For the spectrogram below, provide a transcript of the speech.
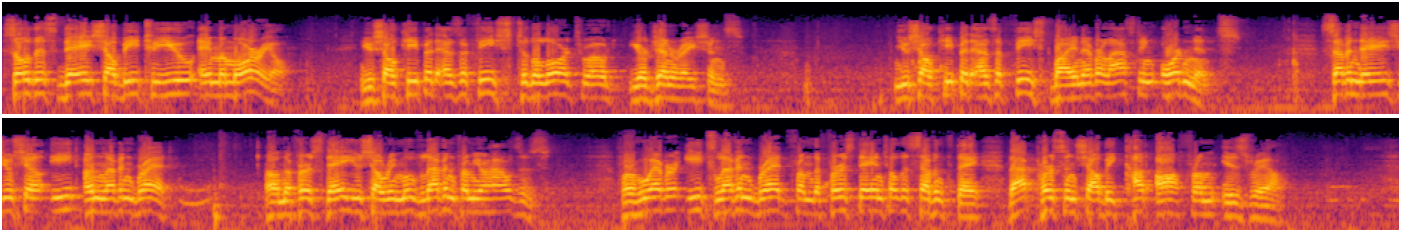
So this day shall be to you a memorial. You shall keep it as a feast to the Lord throughout your generations. You shall keep it as a feast by an everlasting ordinance. Seven days you shall eat unleavened bread. On the first day you shall remove leaven from your houses. For whoever eats leavened bread from the first day until the seventh day, that person shall be cut off from Israel.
